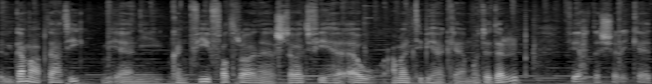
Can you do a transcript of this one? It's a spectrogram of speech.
الجامعة بتاعتي يعني كان في فترة أنا اشتغلت فيها أو عملت بيها كمتدرب في إحدى الشركات.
